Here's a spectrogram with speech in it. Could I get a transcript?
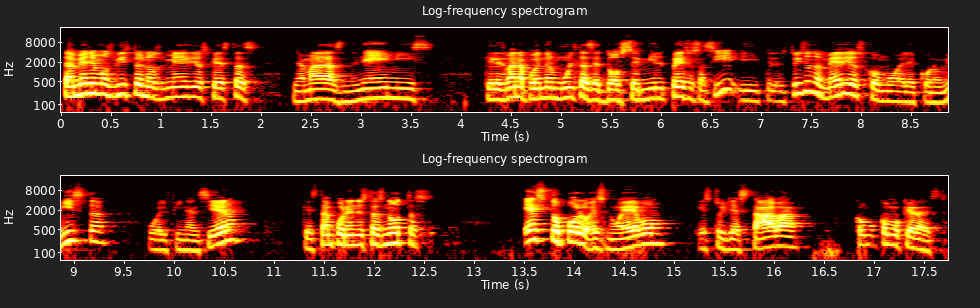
También hemos visto en los medios que estas llamadas nenis, que les van a poner multas de 12 mil pesos así, y te lo estoy diciendo en medios como El Economista o El Financiero, que están poniendo estas notas. Esto, Polo, es nuevo, esto ya estaba. ¿Cómo, cómo queda esto?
